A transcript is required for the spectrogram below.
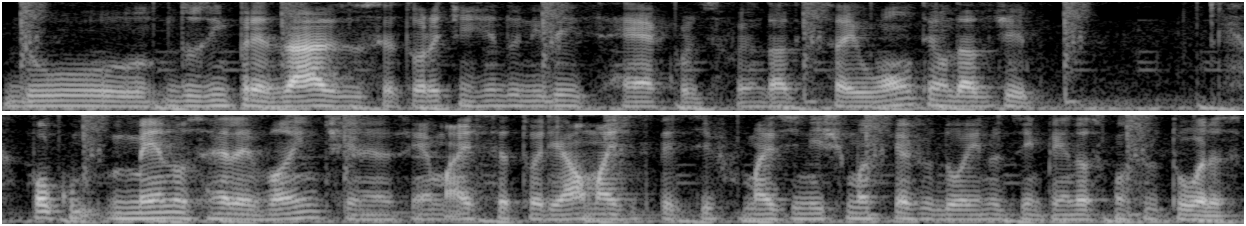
do, dos empresários do setor atingindo níveis recordes. Foi um dado que saiu ontem, um dado de pouco menos relevante, né? assim, é mais setorial, mais específico, mais de nicho, mas que ajudou aí no desempenho das construtoras.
